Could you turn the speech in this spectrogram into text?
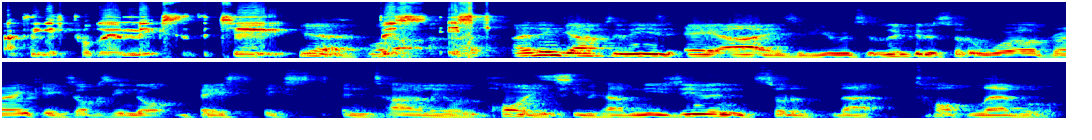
I think it's probably a mix of the two. Yeah, well, it's- it's- I, I think after these AIs, if you were to look at a sort of world rankings, obviously not based ex- entirely on points, you would have New Zealand sort of that top level,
